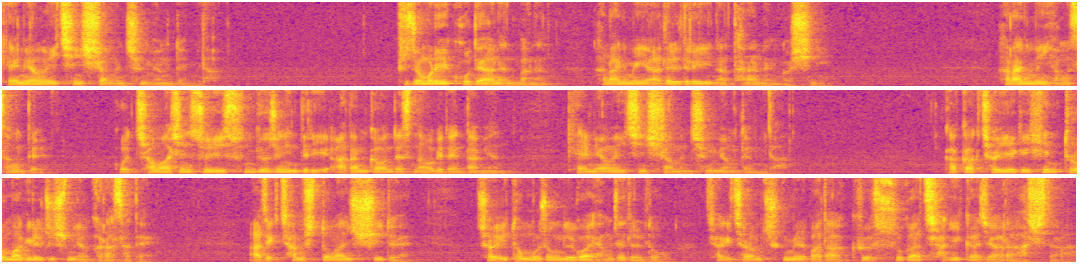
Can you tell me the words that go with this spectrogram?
계명의 진실함은 증명됩니다. 피조물이 고대하는 바는 하나님의 아들들이 나타나는 것이니 하나님의 형상들, 곧 정하신 수의 순교 증인들이 아담 가운데서 나오게 된다면 계명의 진실함은 증명됩니다. 각각 저희에게 흰 두루마기를 주시며 가라사대 아직 잠시 동안 쉬되 저희 동무종들과 형제들도 자기처럼 죽임을 받아 그 수가 차기까지 하라 하시더라.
